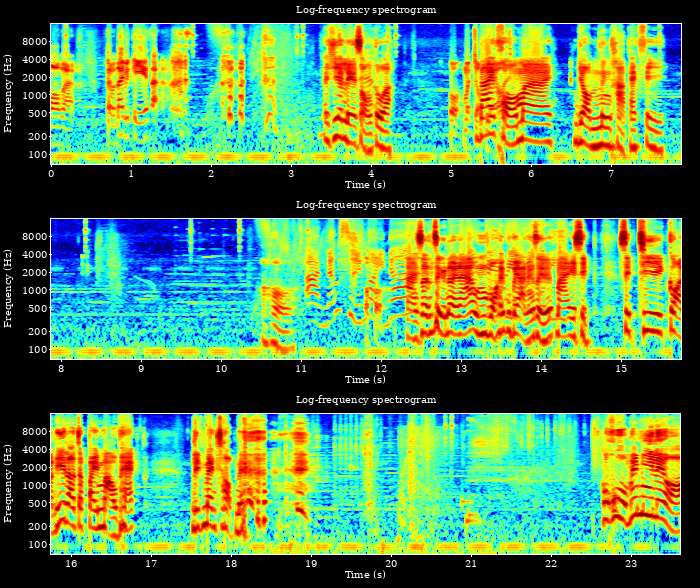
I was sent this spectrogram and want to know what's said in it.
องอะแต่ว่าได้เป็นเอสอะไอ้เชี่ยเลสองตัว โอ้มันจบได้แล้วของมาหย่อมหนึ่งค่ะแพ็คฟรี โอ้โห อ่านหนังสือหน่อยนะอ่านหนังสือหน่อยนะผมบอกให้กูไปอ่านหนังสือมาอีสิบสิบทีก่อนที่เราจะไปเหมาแพ็คลิทแมนช็อปเนี่ย โอ้โห ไม่มีเลยเหรอ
